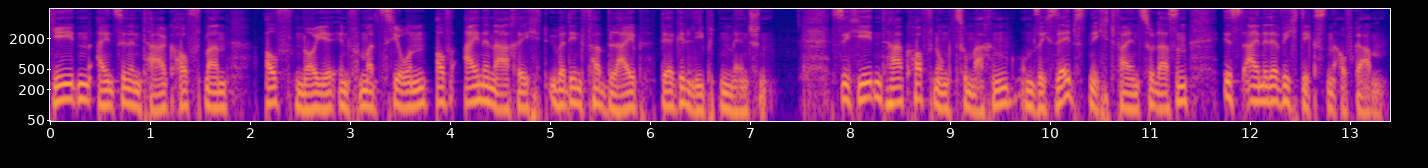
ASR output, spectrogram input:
Jeden einzelnen Tag hofft man auf neue Informationen, auf eine Nachricht über den Verbleib der geliebten Menschen. Sich jeden Tag Hoffnung zu machen, um sich selbst nicht fallen zu lassen, ist eine der wichtigsten Aufgaben.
